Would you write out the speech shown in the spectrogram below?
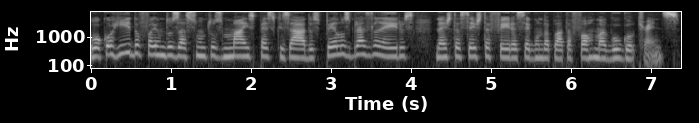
O ocorrido foi um dos assuntos mais pesquisados pelos brasileiros nesta sexta-feira, segundo a plataforma Google Trends.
